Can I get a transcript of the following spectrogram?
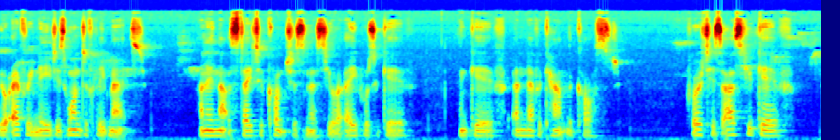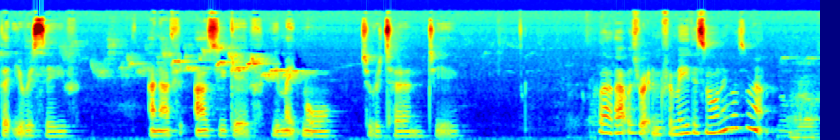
Your every need is wonderfully met, and in that state of consciousness, you are able to give and give and never count the cost. For it is as you give that you receive, and as, you give, you make more to return to you. Well, that was written for me this morning, wasn't it? No, well.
